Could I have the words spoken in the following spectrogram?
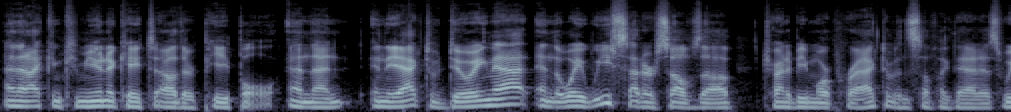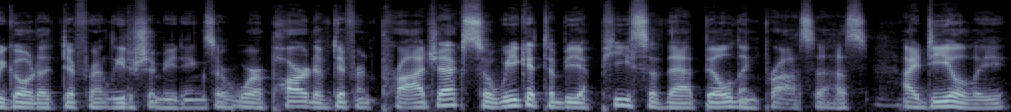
and that I can communicate to other people. And then in the act of doing that, and the way we set ourselves up, trying to be more proactive and stuff like that, is we go to different leadership meetings or we're a part of different projects. So we get to be a piece of that building process, mm-hmm. ideally.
